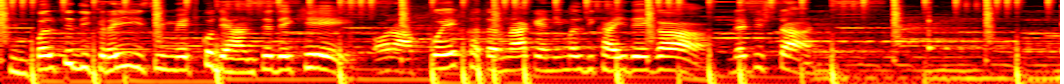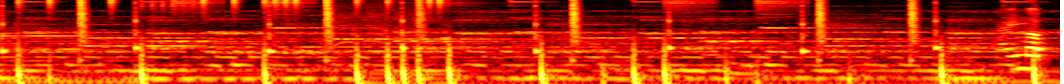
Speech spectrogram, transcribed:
सिंपल सी दिख रही इस इमेज को ध्यान से देखें। और आपको एक खतरनाक एनिमल दिखाई देगा। लेट स्टार्ट टाइम अप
